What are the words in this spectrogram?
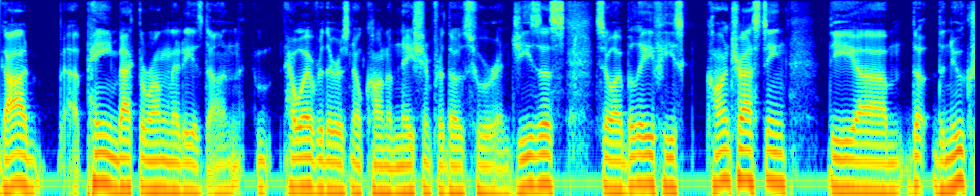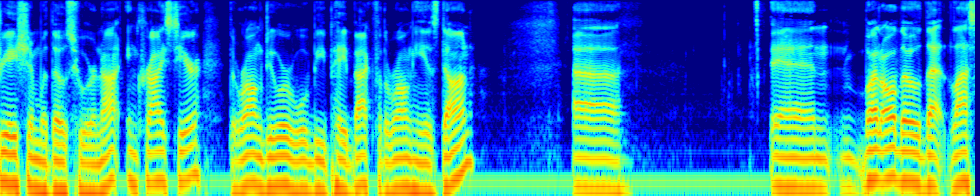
God uh, paying back the wrong that he has done. However, there is no condemnation for those who are in Jesus. So I believe he's contrasting the um, the the new creation with those who are not in Christ here. The wrongdoer will be paid back for the wrong he has done. Uh, and but although that last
